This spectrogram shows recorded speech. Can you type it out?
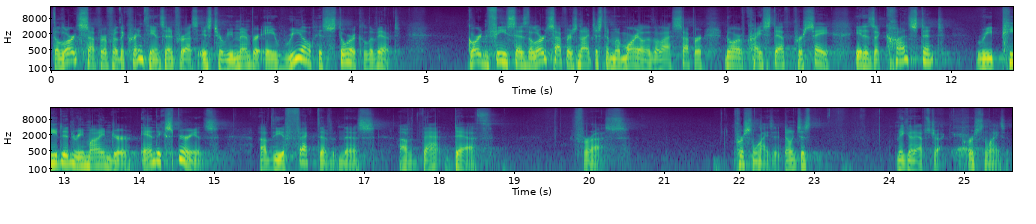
The Lord's Supper for the Corinthians and for us is to remember a real historical event. Gordon Fee says the Lord's Supper is not just a memorial of the Last Supper, nor of Christ's death per se. It is a constant, repeated reminder and experience of the effectiveness of that death for us. Personalize it. Don't just make it abstract. Personalize it.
